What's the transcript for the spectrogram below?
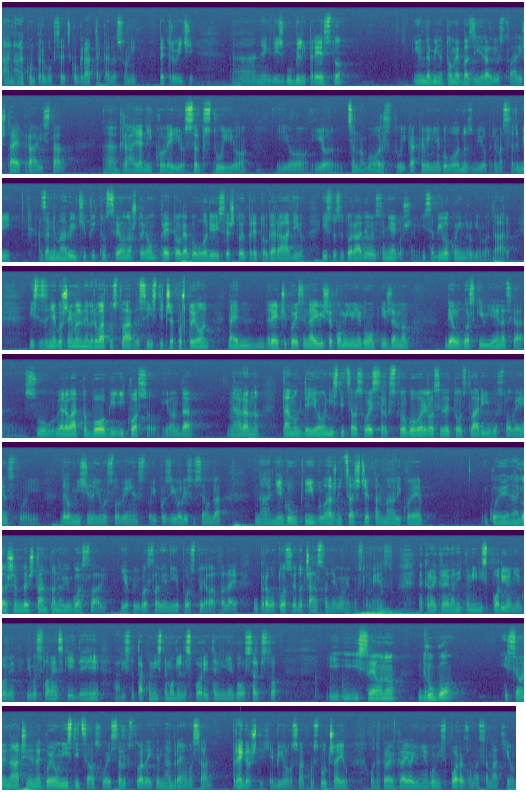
a nakon Prvog svetskog rata kada su oni Petrovići negde izgubili presto, i onda bi na tome bazirali u stvari šta je pravi stav kralja Nikole i o srpstvu i o, i o, i o crnogorstvu i kakav je njegov odnos bio prema Srbiji, a zanemarujući pritom sve ono što je on pre toga govorio i sve što je pre toga radio. Isto se to radilo i sa Njegošem i sa bilo kojim drugim vladarem. Vi ste za Njegoša imali neverovatnu stvar da se ističe, pošto je on, naj, reči koje se najviše pominju u njegovom književnom delu Gorski vijenac su verovatno Bog i Kosovo. I onda, naravno, tamo gde je on isticao svoje srpstvo, govorilo se da je to u stvari jugoslovenstvo i da je on mišljeno jugoslovenstvo i pozivali su se onda na njegovu knjigu Lažni car Šćepan Mali koja je u kojoj je naglašeno da je štampana u Jugoslaviji, iako Jugoslavija nije postojala, pa da je upravo to svedočanstvo njegovom jugoslovenstvu. Na kraju krajeva niko nije ni sporio njegove jugoslovenske ideje, ali isto tako niste mogli da sporite ni njegovo srpstvo i, i, i sve ono drugo i sve one načine na koje on isticao svoje srpstvo, a da ih ne nabrajamo sad, pregrštih je bilo u svakom slučaju, od kraju kraja i njegovih sporazuma sa Matijom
